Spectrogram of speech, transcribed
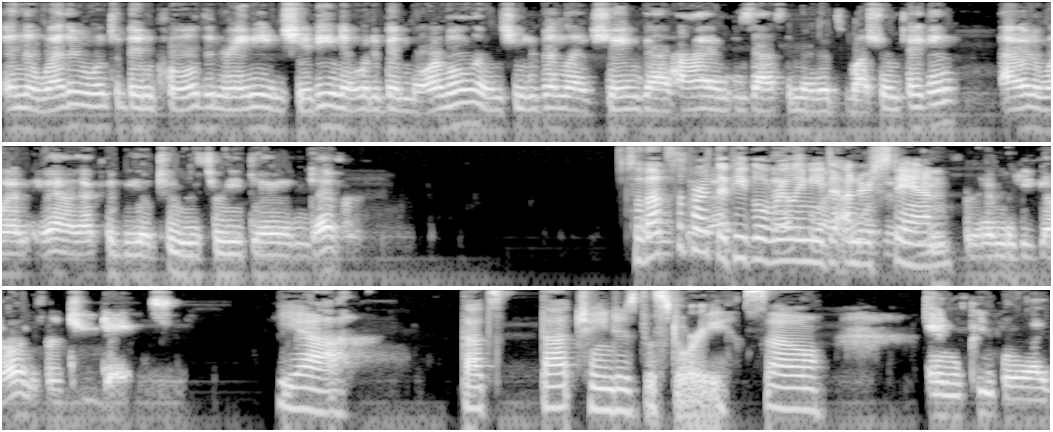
and the weather wouldn't have been cold and rainy and shitty, and it would have been normal, and she'd have been like, Shane got high and he's in the woods mushroom picking, I would have went, yeah, that could be a two or three day endeavor. So that's the so part that that's- people really need to understand. for him to be gone for two days. Yeah. That's that changes the story. So And people like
